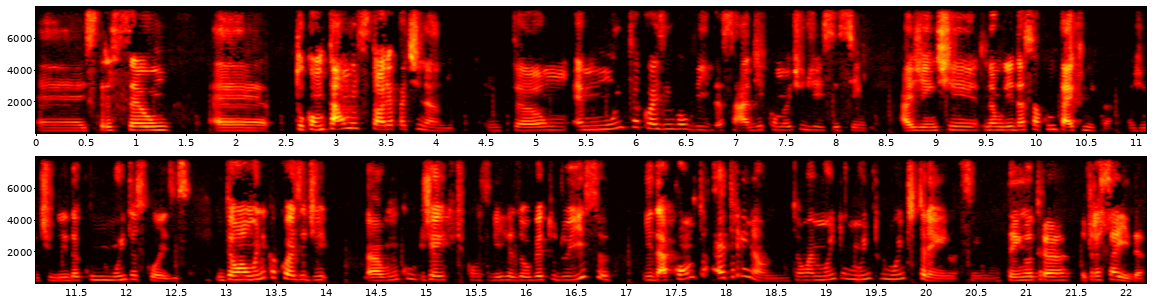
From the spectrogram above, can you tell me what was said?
É, expressão, é, tu contar uma história patinando. Então, é muita coisa envolvida, sabe? Como eu te disse, assim, a gente não lida só com técnica, a gente lida com muitas coisas. Então, a única coisa de. O único jeito de conseguir resolver tudo isso e dar conta é treinando. Então é muito, muito, muito treino, assim, não tem outra, outra saída.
